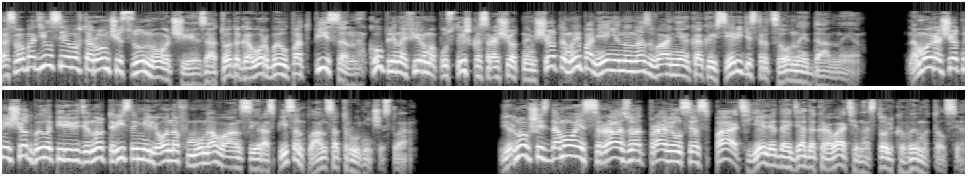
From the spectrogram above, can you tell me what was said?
Освободился я во втором часу ночи, зато договор был подписан. Куплена фирма «Пустышка» с расчетным счетом и поменено название, как и все регистрационные данные. На мой расчетный счет было переведено 300 миллионов мун аванса и расписан план сотрудничества. Вернувшись домой, сразу отправился спать, еле дойдя до кровати, настолько вымотался.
